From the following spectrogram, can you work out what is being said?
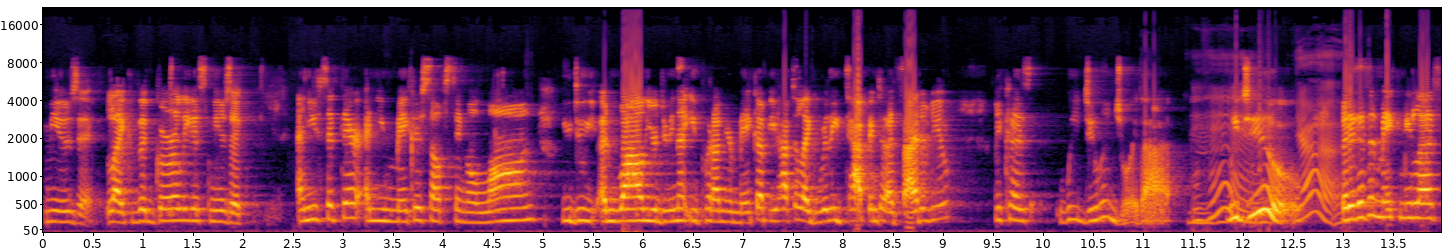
music, like the girliest music. And you sit there and you make yourself sing along. You do, and while you're doing that, you put on your makeup. You have to like really tap into that side of you because we do enjoy that. We do. Yeah. But it doesn't make me less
